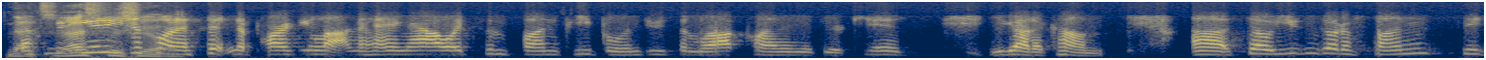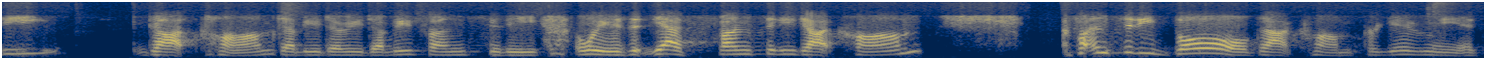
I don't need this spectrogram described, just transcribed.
That's, that's you just sure. want to sit in a parking lot and hang out with some fun people and do some rock climbing with your kids. You got to come. Uh, so you can go to Fun City dot com www.funcity oh wait is it yes funcity.com funcitybowl.com forgive me. It's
